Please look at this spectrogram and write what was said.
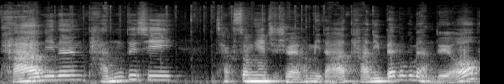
단위는 반드시 작성해 주셔야 합니다. 단위 빼먹으면 안 돼요.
